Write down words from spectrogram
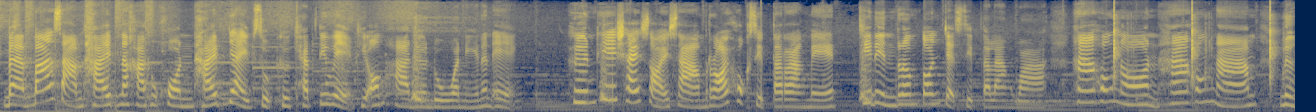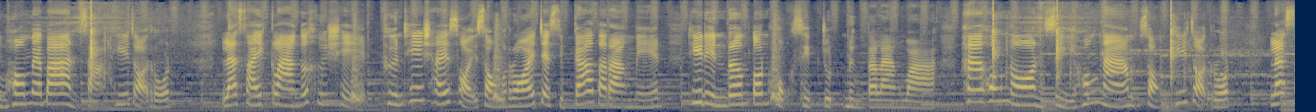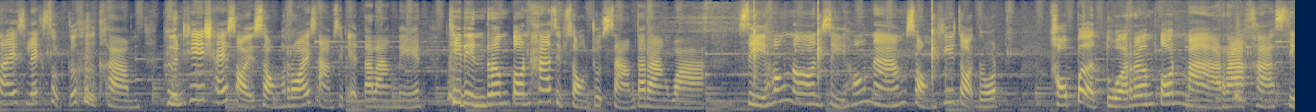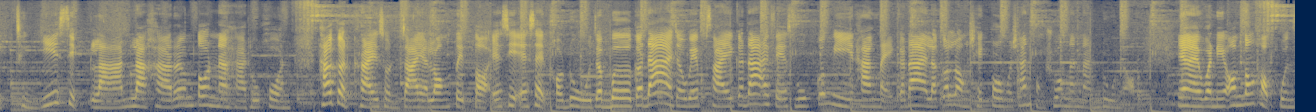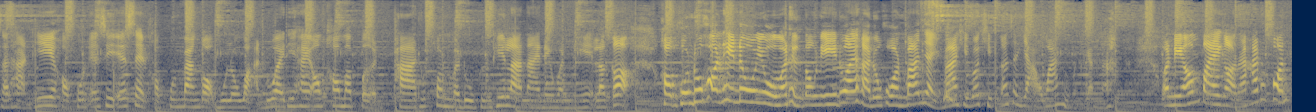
แบบบ้าน3 type นะคะทุกคน type ใหญ่สุดคือ captivate ที่อ้อมพาเดินดูวันนี้นั่นเอง พื้นที่ใช้สอย 360 ตารางเมตร ที่ดินเริ่มต้น 70 ตารางวา 5 ห้องนอน 5 ห้องน้ำ1ห้องแม่บ้าน 3 ที่จอดรถและไซส์กลางก็คือเฉด พื้นที่ใช้สอย 279 ตารางเมตร ที่ดินเริ่มต้น 60.1 ตารางวา 5 ห้องนอน 4 ห้องน้ำ 2 ที่จอดรถ และไซส์เล็กสุดก็คือคามพื้นที่ใช้สอย 231 ตารางเมตร ที่ดินเริ่มต้น 52.3 ตารางวา 4 ห้องนอน 4 ห้องน้ำ 2 ที่จอดรถ เขาเปิดตัวเริ่มต้นมาราคา 10ถึง20 ล้าน ราคาเริ่มต้นนะคะทุกคน ถ้าเกิดใครสนใจลองติดต่อ s c s เขาดูจะเบอร์ก็ได้จะเว็บไซต์ก็ได้ Facebook ก็มีทางไหนก็ได้ แล้วก็ลองเช็คโปรโมชั่นของช่วงนั้นๆดูเนาะยังไงวันนี้อ้อมต้องขอบคุณสถานที่ขอบคุณ s c s ขอบคุณบางเกอกบูรวาดด้วยที่ให้อ้อมเข้ามาเปิดพาทุกคนมาดูพื้นที่ลานายในวันนี้ แล้วก็ขอบคุณทุกคนที่ดูอยู่มาถึงตรงนี้ด้วยค่ะทุกคนบ้านใหญ่มากคิดว่าคลิปน่าจะยาวมากอยู่เหมือนกันนะวันนี้อ้อมไปก่อนนะคะทุกคน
